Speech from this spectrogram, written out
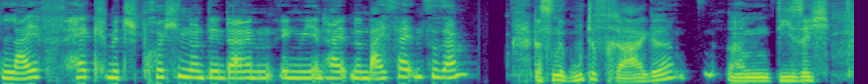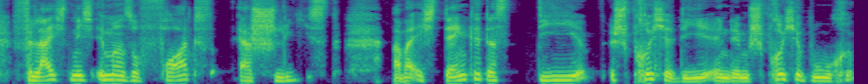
Lifehack mit Sprüchen und den darin irgendwie enthaltenen Weisheiten zusammen? Das ist eine gute Frage, ähm, die sich vielleicht nicht immer sofort erschließt, aber ich denke, dass die Sprüche, die in dem Sprüchebuch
